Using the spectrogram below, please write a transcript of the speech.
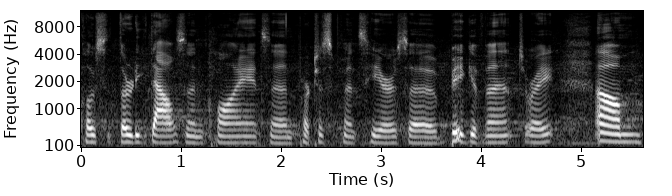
close to 30,000 clients and participants here, so big event, right? Um,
